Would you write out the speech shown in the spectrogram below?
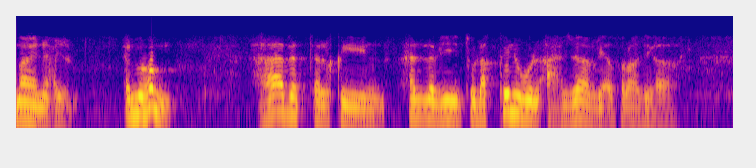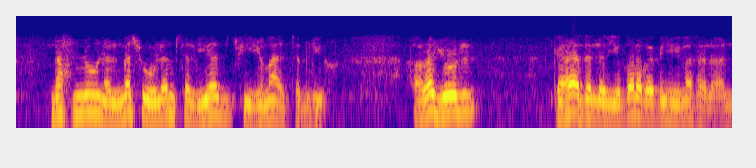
ما هي حزب. المهم هذا التلقين الذي تلقنه الأحزاب لأفرادها. نحن نلمسه لمس اليد في جماعة التبليغ. رجل كهذا الذي ضرب به مثلا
